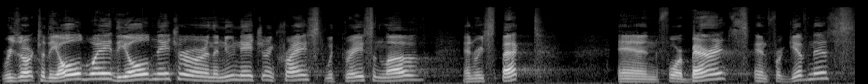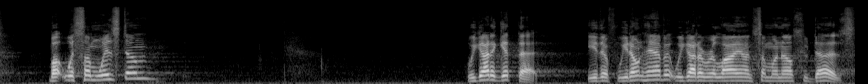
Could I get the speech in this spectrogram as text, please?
resort to the old way, the old nature, or in the new nature in Christ with grace and love and respect and forbearance and forgiveness, but with some wisdom? We got to get that. Either if we don't have it, we got to rely on someone else who does.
